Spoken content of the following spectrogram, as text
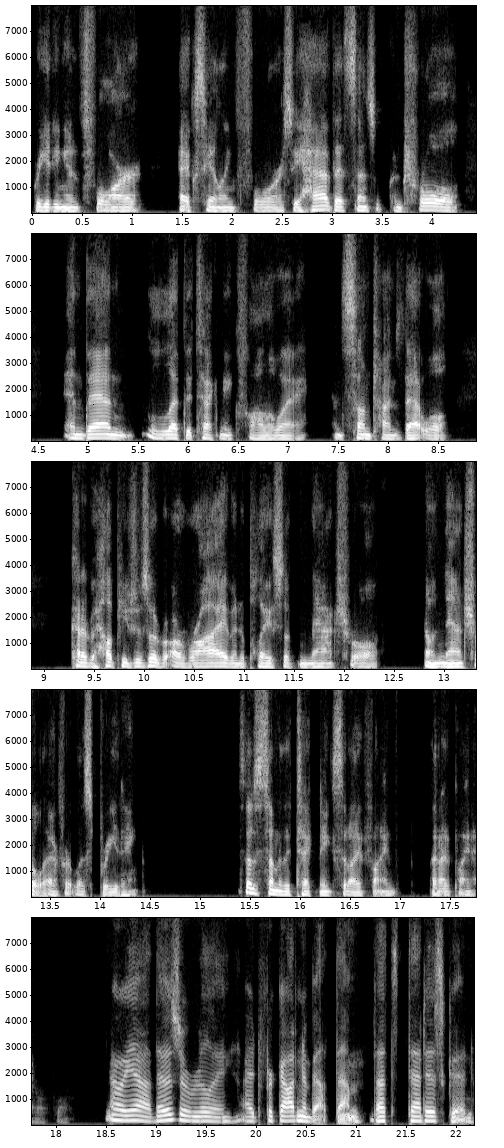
breathing in four, exhaling four. So you have that sense of control and then let the technique fall away. And sometimes that will kind of help you to sort of arrive in a place of natural, you know, natural, effortless breathing. So those are some of the techniques that I find that I find helpful. Oh yeah, those are really I'd forgotten about them. That's that is good.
